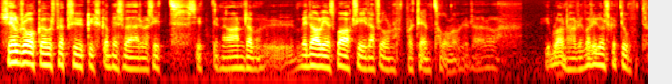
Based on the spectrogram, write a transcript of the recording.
själv råkat ut för psykiska besvär och sitt, sitt den andra medaljens baksida från patienthåll och det där. Och ibland har det varit ganska tungt.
